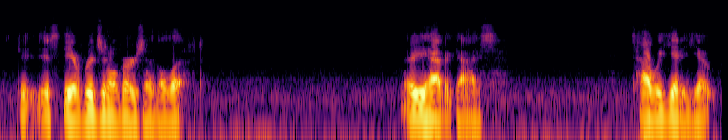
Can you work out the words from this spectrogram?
It's the, it's the original version of the lift. There you have it guys. It's how we get a yoke.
